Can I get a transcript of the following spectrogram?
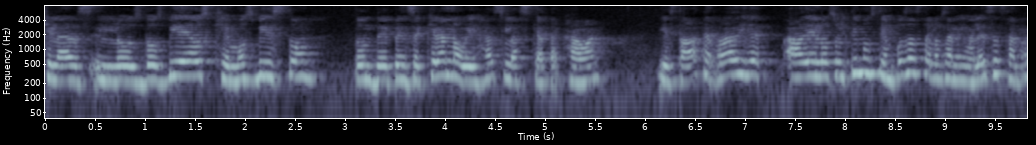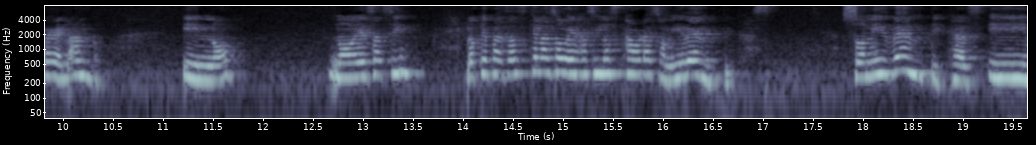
que las, los dos videos que hemos visto, donde pensé que eran ovejas las que atacaban y estaba aterrada, dije, ah, en los últimos tiempos hasta los animales se están revelando. Y no, no es así. Lo que pasa es que las ovejas y las cabras son idénticas. Son idénticas y,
